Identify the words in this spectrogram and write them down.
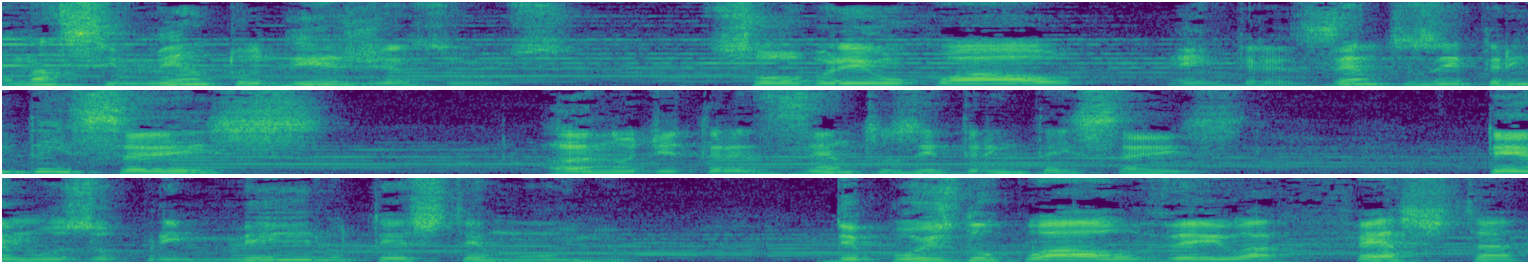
o nascimento de Jesus, sobre o qual, em 336, ano de 336, temos o primeiro testemunho, depois do qual veio a festa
